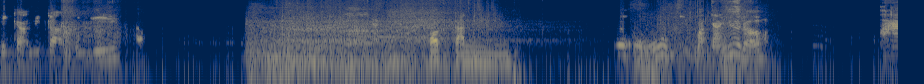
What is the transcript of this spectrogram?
มีการมีการตรงนี้ทอดกัน โอ้โหหมัดยางยืดเหรออ่า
